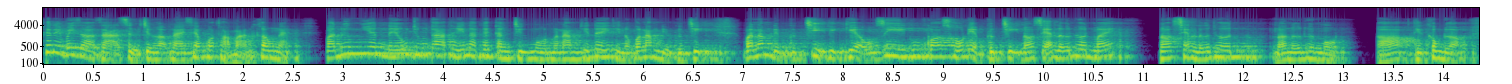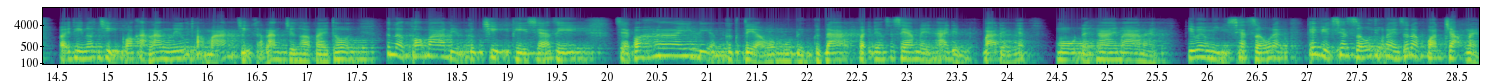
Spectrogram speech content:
Thế thì bây giờ giả sử trường hợp này xem có thỏa mãn không này. Và đương nhiên nếu chúng ta thấy là cái tầng trừ một mà nằm trên đây thì nó có 5 điểm cực trị. Và 5 điểm cực trị thì kiểu gì cũng có số điểm cực trị nó sẽ lớn hơn mấy? Nó sẽ lớn hơn, nó lớn hơn một đó, thì không được. Vậy thì nó chỉ có khả năng nếu thỏa mãn, chỉ khả năng trường hợp này thôi. Tức là có 3 điểm cực trị thì sẽ gì? Sẽ có hai điểm cực tiểu và một điểm cực đại. Vậy thì sẽ xem này, hai điểm, ba điểm nhé. Một này, hai, ba này. Thì bây giờ mình xét dấu này. Cái việc xét dấu chỗ này rất là quan trọng này.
